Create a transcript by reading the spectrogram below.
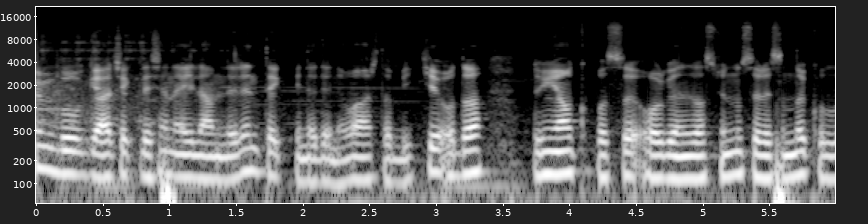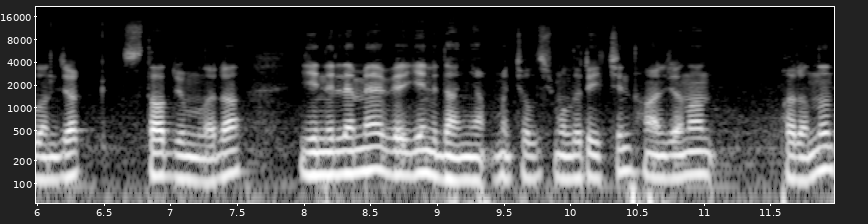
Tüm bu gerçekleşen eylemlerin tek bir nedeni var tabii ki. O da Dünya Kupası organizasyonu sırasında kullanacak stadyumlara yenileme ve yeniden yapma çalışmaları için harcanan paranın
